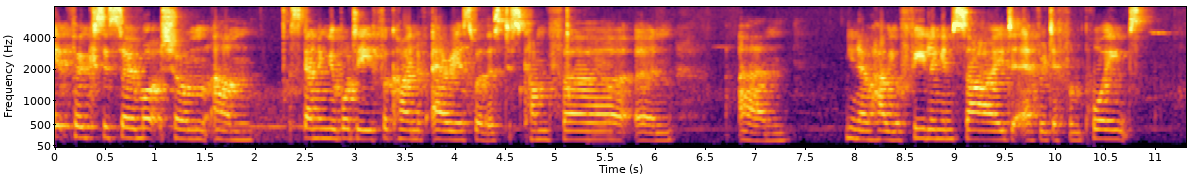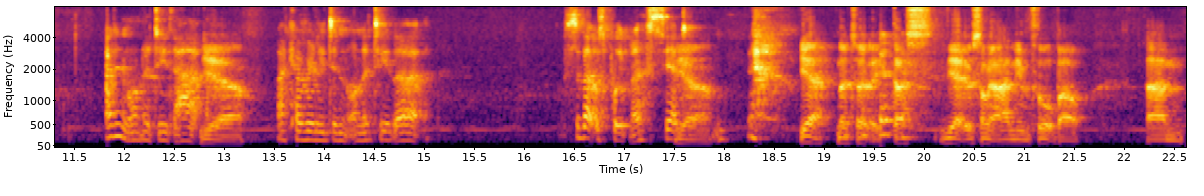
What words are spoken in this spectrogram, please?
it focuses so much on um, scanning your body for kind of areas where there's discomfort and um, you know how you're feeling inside at every different point. I didn't want to do that. Yeah. Like I really didn't want to do that. So that was pointless. Yeah. Yeah. yeah, no, totally. That's yeah, it was something I hadn't even thought about. Um,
